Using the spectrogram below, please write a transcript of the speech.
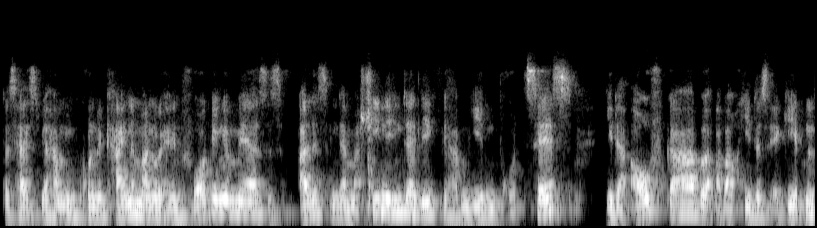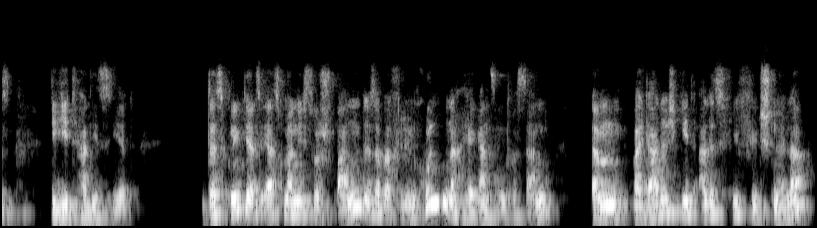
Das heißt, wir haben im Grunde keine manuellen Vorgänge mehr. Es ist alles in der Maschine hinterlegt. Wir haben jeden Prozess, jede Aufgabe, aber auch jedes Ergebnis digitalisiert. Das klingt jetzt erstmal nicht so spannend, ist aber für den Kunden nachher ganz interessant, ähm, weil dadurch geht alles viel, viel schneller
